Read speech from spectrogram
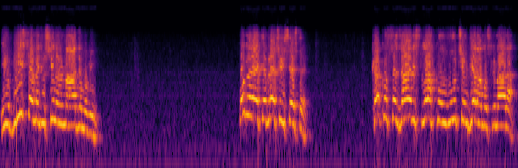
i ubistva među sinovima Ademovim. Pogledajte, braće i sestre, kako se zavis lahko uvuče u djela muslimana,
